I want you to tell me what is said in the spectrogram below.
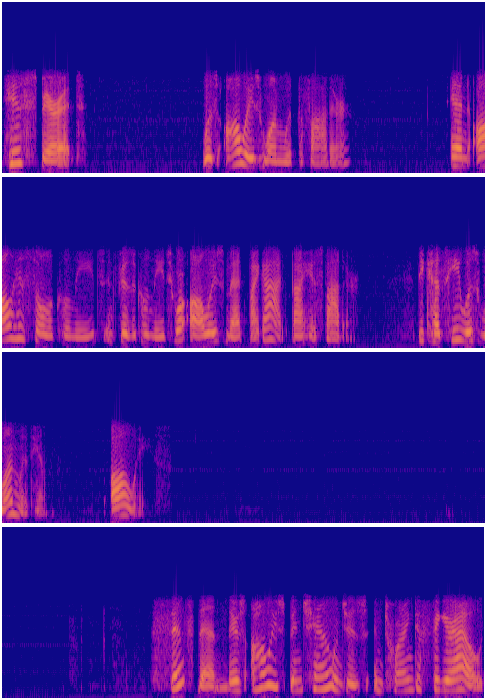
His spirit was always one with the Father, and all his soulical needs and physical needs were always met by God, by his Father, because he was one with him, always. Since then, there's always been challenges in trying to figure out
